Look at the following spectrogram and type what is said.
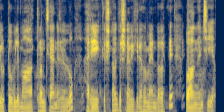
യൂട്യൂബിൽ മാത്രം ചാനലുള്ളൂ ഹരേ കൃഷ്ണ കൃഷ്ണ വിഗ്രഹം വേണ്ടവർക്ക് വാങ്ങുകയും ചെയ്യാം.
